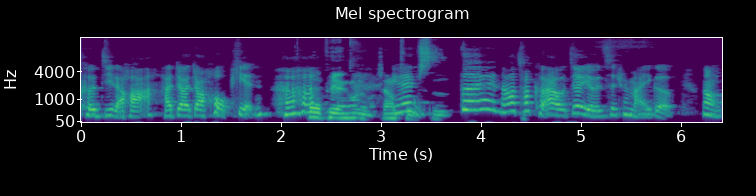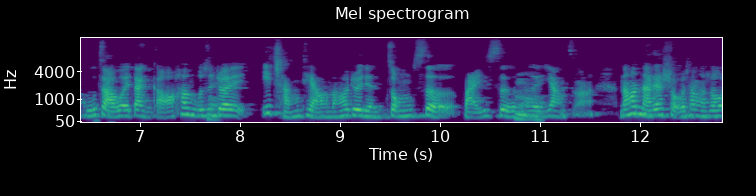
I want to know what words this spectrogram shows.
柯基的话，它就要叫厚片。厚片为什么像吐司？对，然后超可爱。我记得有一次去买一个那种古早味蛋糕，他们不是就会一长条，然后就有点棕色、白色那个样子嘛。然后拿在手上的时候，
